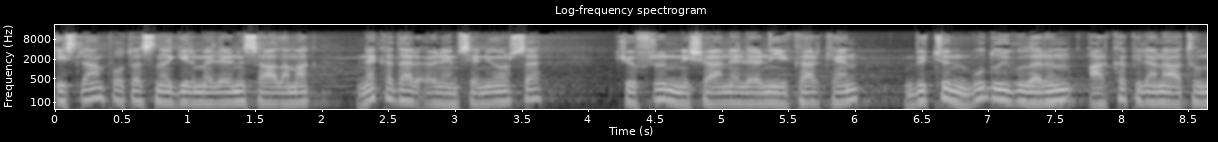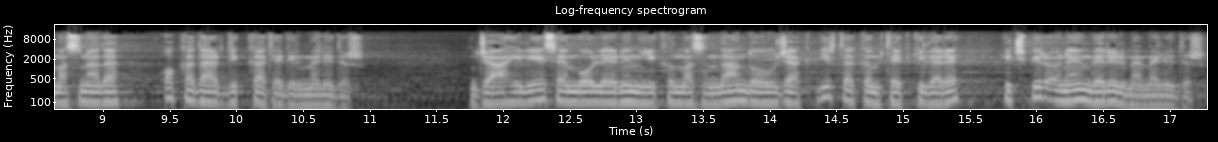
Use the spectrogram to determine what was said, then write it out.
İslam potasına girmelerini sağlamak ne kadar önemseniyorsa, küfrün nişanelerini yıkarken bütün bu duyguların arka plana atılmasına da o kadar dikkat edilmelidir. Cahiliye sembollerinin yıkılmasından doğacak bir takım tepkilere hiçbir önem verilmemelidir.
